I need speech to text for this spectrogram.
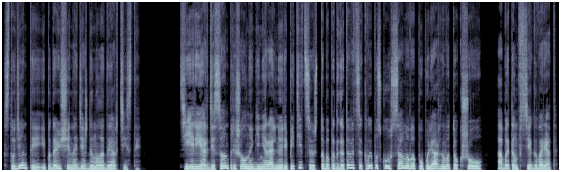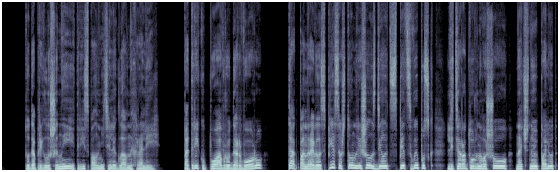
студенты и подающие надежды молодые артисты. Тьерри Ардисон пришел на генеральную репетицию, чтобы подготовиться к выпуску самого популярного ток-шоу «Об этом все говорят». Туда приглашены и три исполнителя главных ролей. Патрику Пуавру Дарвору так понравилась пьеса, что он решил сделать спецвыпуск литературного шоу «Ночной полет»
